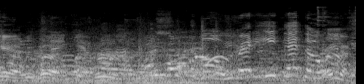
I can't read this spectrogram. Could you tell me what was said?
Yeah, we good. Thank you. Oh, you ready to eat that though? huh?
